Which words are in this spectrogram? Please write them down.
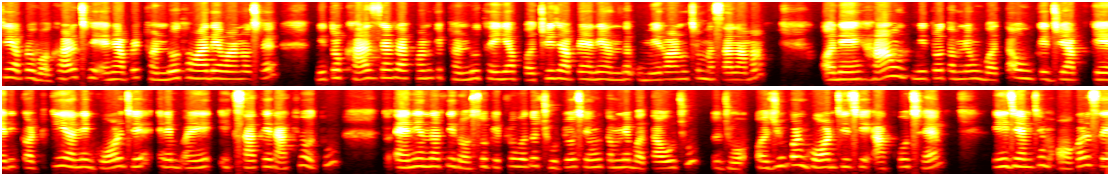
જે આપણો વઘાર છે એને આપણે ઠંડો થવા દેવાનો છે. મિત્રો ખાસ ધ્યાન રાખવાનું કે ઠંડુ થઈ ગયા પછી જ આપણે એને અંદર ઉમેરવાનું છે મસાલામાં. અને હા મિત્રો તમને હું બતાવું કે જે આ કેરી કટકી અને ગોળ છે એને એક સાથે રાખ્યું હતું, તો એની અંદરથી રસો કેટલો બધો છૂટ્યો છે, હું તમને બતાવું છું. તો જો, હજુ પણ ગોળ જે છે આખો છે, એ જેમ જેમ ઓગળશે,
